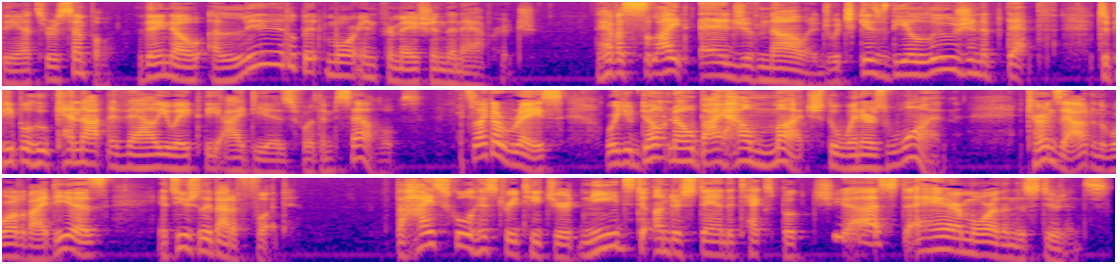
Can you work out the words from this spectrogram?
The answer is simple they know a little bit more information than average. They have a slight edge of knowledge, which gives the illusion of depth to people who cannot evaluate the ideas for themselves. It's like a race where you don't know by how much the winners won. It turns out, in the world of ideas, it's usually about a foot. The high school history teacher needs to understand the textbook just a hair more than the students.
